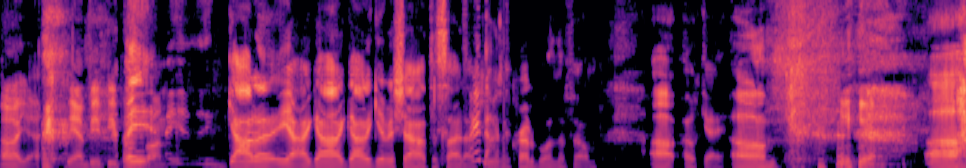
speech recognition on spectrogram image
Oh yeah, the MVP I, Pokemon. I gotta, yeah, I gotta gotta give a shout out to Psyduck. He was incredible in the film. Uh, okay. Um, Yeah. uh,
